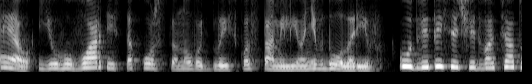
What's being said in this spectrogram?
L. Його вартість також становить близько 100 мільйонів доларів. У 2020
